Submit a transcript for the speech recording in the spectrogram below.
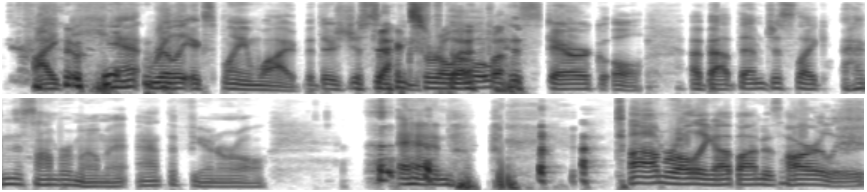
I can't really explain why, but there's just something so hysterical about them just like having the somber moment at the funeral and Tom rolling up on his Harley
